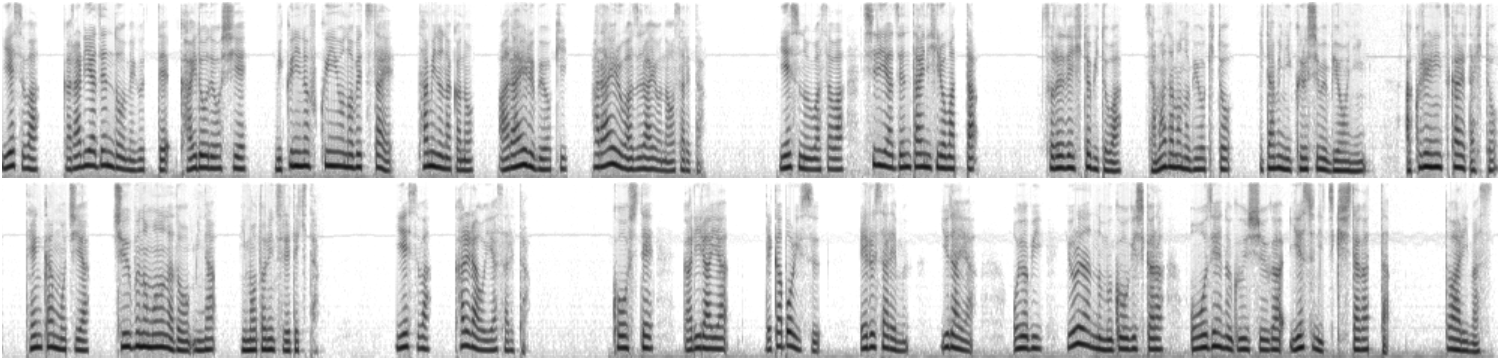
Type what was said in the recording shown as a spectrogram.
う。イエスはガラリア全土をめぐって街道で教え、御国の福音を述べ伝え、民の中のあらゆる病気、あらゆる患いを治された。イエスの噂はシリア全体に広まった。それで人々は様々な病気と痛みに苦しむ病人、悪霊に疲れた人、転換持ちや中部の者などを皆身元に連れてきた。イエスは彼らを癒された。こうしてガリラやデカポリス、エルサレム、ユダヤ、およびヨルダンの向こう岸から大勢の群衆がイエスに付き従った。とあります。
